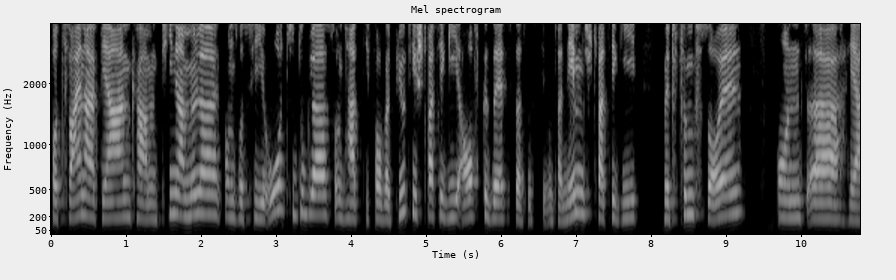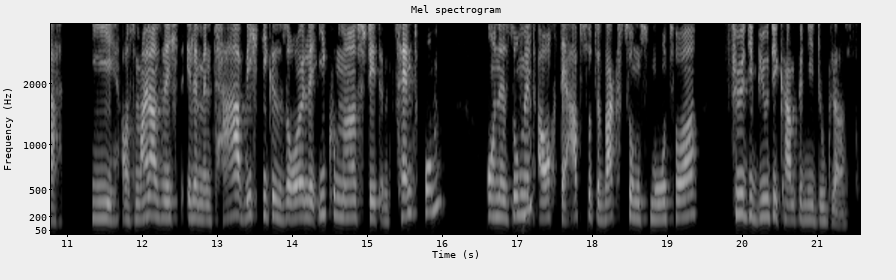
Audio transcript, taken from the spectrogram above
vor zweieinhalb Jahren kam Tina Müller, unsere CEO, zu Douglas und hat die Forward Beauty Strategie aufgesetzt. Das ist die Unternehmensstrategie mit fünf Säulen. Und äh, ja, die aus meiner Sicht elementar wichtige Säule E-Commerce steht im Zentrum und ist somit mhm. auch der absolute Wachstumsmotor für die Beauty Company Douglas.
